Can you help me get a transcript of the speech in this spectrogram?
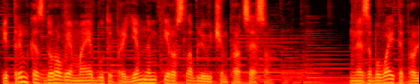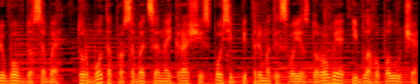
підтримка здоров'я має бути приємним і розслаблюючим процесом. Не забувайте про любов до себе, турбота про себе це найкращий спосіб підтримати своє здоров'я і благополуччя.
